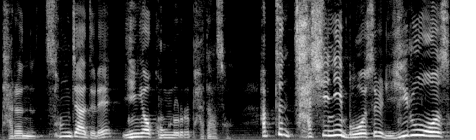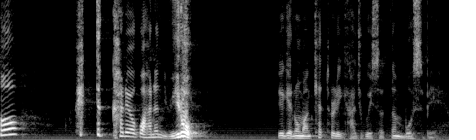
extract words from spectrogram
다른 성자들의 잉여 공로를 받아서 아무튼 자신이 무엇을 이루어서 획득하려고 하는 위로 이게 로만 캐톨릭이 가지고 있었던 모습이에요.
